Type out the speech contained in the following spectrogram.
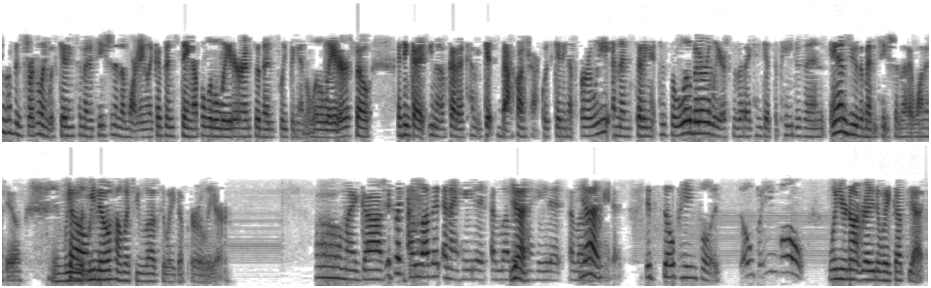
too have been struggling with getting to meditation in the morning. Like I've been staying up a little later and so then sleeping in a little later. So I think I, you know, I've got to kind of get back on track with getting up early and then setting it just a little bit earlier so that I can get the pages in and do the meditation that I want to do. And we So- we know how much you love to wake up earlier. Oh my gosh. It's like I love it and I hate it. I love it and I hate it. I love Yes. it and I hate it. It's so painful. It's so painful when you're not ready to wake up yet.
